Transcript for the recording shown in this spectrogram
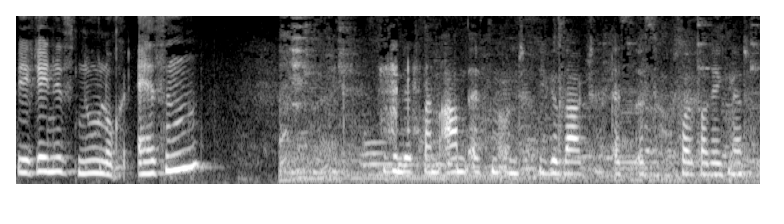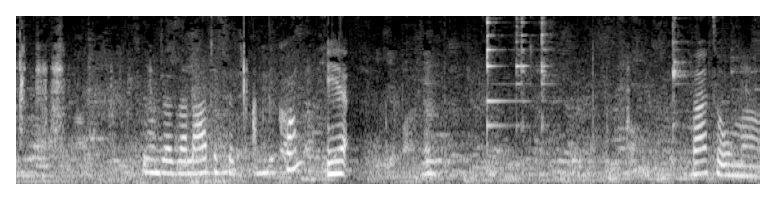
Wir gehen jetzt nur noch essen. Wir sind jetzt beim Abendessen und wie gesagt, es ist voll verregnet. So, unser Salat ist jetzt angekommen. Ja. Warte, Oma.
